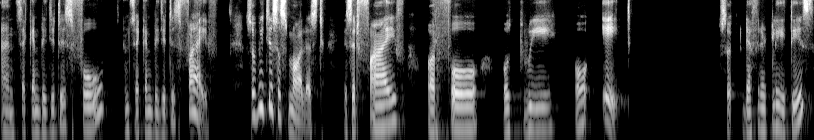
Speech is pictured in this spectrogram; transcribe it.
And second digit is 4. And second digit is 5. So which is the smallest? Is it 5 or 4 or 3 or 8? So definitely it is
